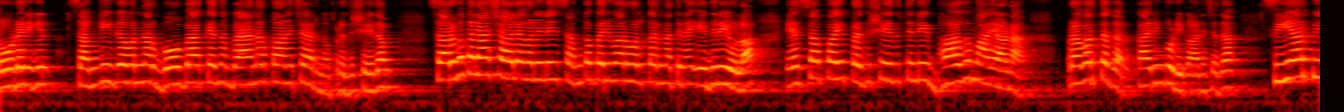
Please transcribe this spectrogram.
റോഡരികിൽ സംഘി ഗവർണർ ഗോ ബാക്ക് എന്ന ബാനർ കാണിച്ചായിരുന്നു പ്രതിഷേധം. സർവകലാശാലകളിലെ സംഘപരിവാർ വൽക്കരണത്തിന് എതിരെയുള്ള എസ് എഫ് ഐ പ്രതിഷേധത്തിന്റെ ഭാഗമായാണ് പ്രവർത്തകർ കരിങ്കൊടി കാണിച്ചത്. സി ആർ പി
